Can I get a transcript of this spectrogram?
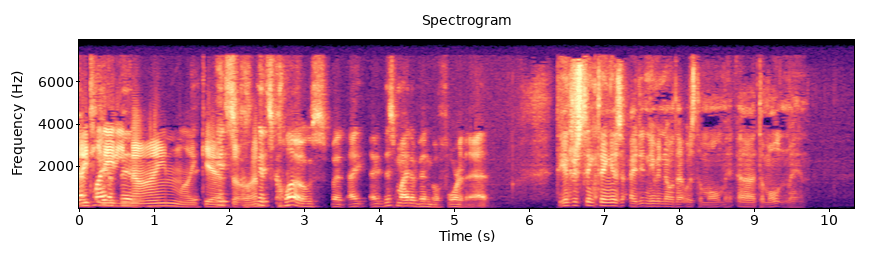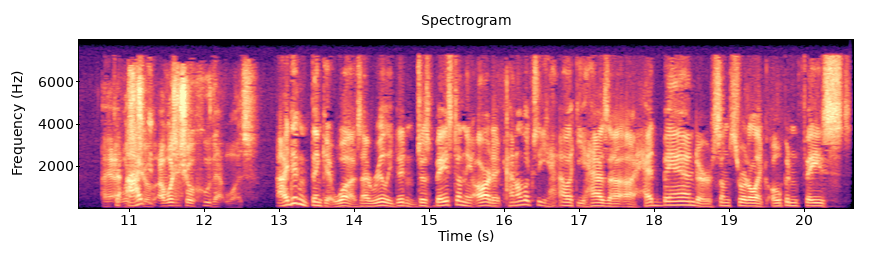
that might have been- 1989? Like, yeah, it's so I- it's close, but I, I this might have been before that. The interesting thing is, I didn't even know that was the Molten, uh, the Molten Man. I, I wasn't I sure. I wasn't sure who that was. I didn't think it was. I really didn't. Just based on the art, it kind of looks like he has a, a headband or some sort of like open faced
